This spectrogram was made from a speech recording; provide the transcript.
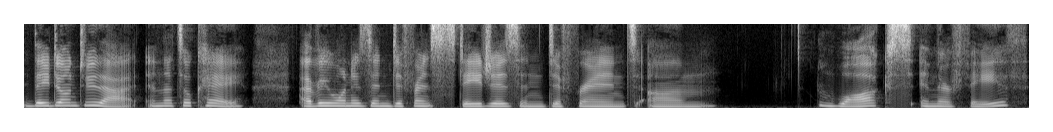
they don't do that, and that's okay. Everyone is in different stages and different um, walks in their faith.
